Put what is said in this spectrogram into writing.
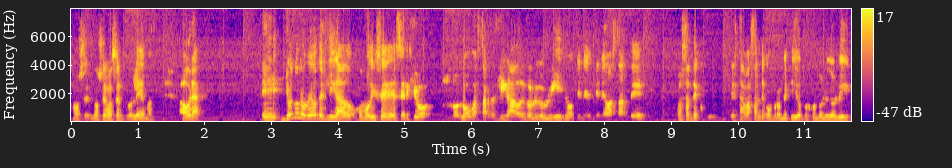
no se, no se va a hacer problemas. Ahora, eh, yo no lo veo desligado, como dice Sergio, no, no va a estar desligado de WWE, ¿no? Tiene, tiene bastante, bastante, está bastante comprometido pues, con WWE.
